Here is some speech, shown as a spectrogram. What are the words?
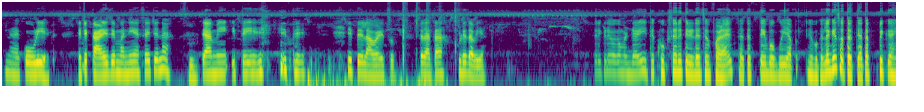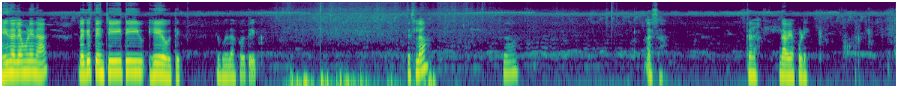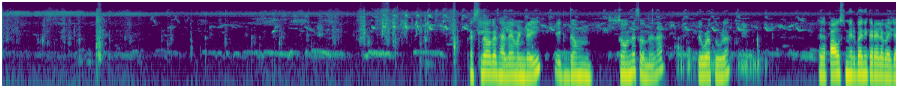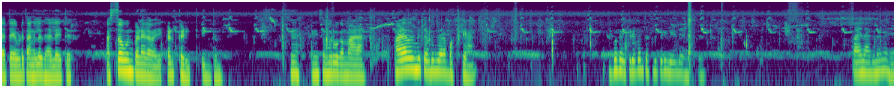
नाही कोवळी आहेत. याचे काळे जे मणी असायचे ना. ते आम्ही इथे इथे इथे लावायचो. तर आता पुढे जाऊया. तर इकडे बघा मंडळी इथे खूप सारे तिरड्याचे फळ आहेत. तर आता ते बघूया आपण. हे बघा लगेच होतात ते. आता पिक हे झाल्यामुळे ना लगेच त्यांची ती हे होते. हे बघ दाखवते एक. दिसला? असं. असा. चला जाऊया पुढे. कसलं अगं झालंय मंडळी. एकदम सोनं सोनं ना? पिवळं पिवळं त्याला पाऊस मेहरबानी करायला पाहिजे. आता एवढं चांगलं झालं आहे तर. असं ऊन पडायला पाहिजे कडकडीत एकदम. आणि समोर बघा माळा. माळ्यावर मी चढून जरा बघते हा. बघा इकडे पण कसली तरी वेल आहे काय लागलं नाही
